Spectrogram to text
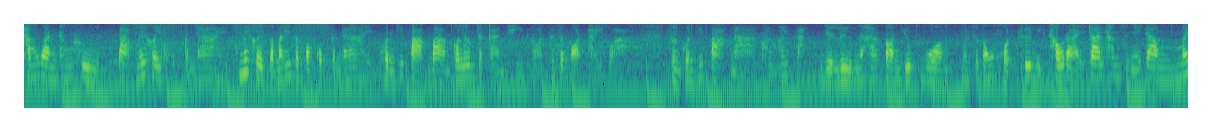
ทั้งวันทั้งคืน ปากไม่เคยหุบกันได้ ไม่เคยสามารถที่จะประกบกันได้ คนที่ปากบางก็เริ่มจากการฉีดก่อนก็จะปลอดภัยกว่า ส่วนคนที่ปากหนาค่อยๆ ตัด อย่าลืมนะคะ ตอนยุบบวมมันจะต้องหดขึ้นอีกเท่าไหร่ การทำศัลยกรรมไม่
